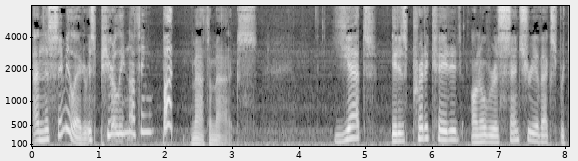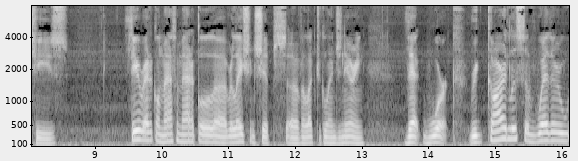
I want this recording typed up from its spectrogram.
and the simulator is purely nothing but mathematics. Yet it is predicated on over a century of expertise, theoretical mathematical uh, relationships of electrical engineering that work, regardless of whether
